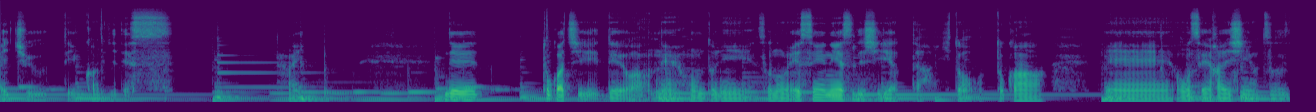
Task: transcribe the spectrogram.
え中っていう感じです。はい。で、十勝ではね、本当にその SNS で知り合った人とか、えー音声配信を通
